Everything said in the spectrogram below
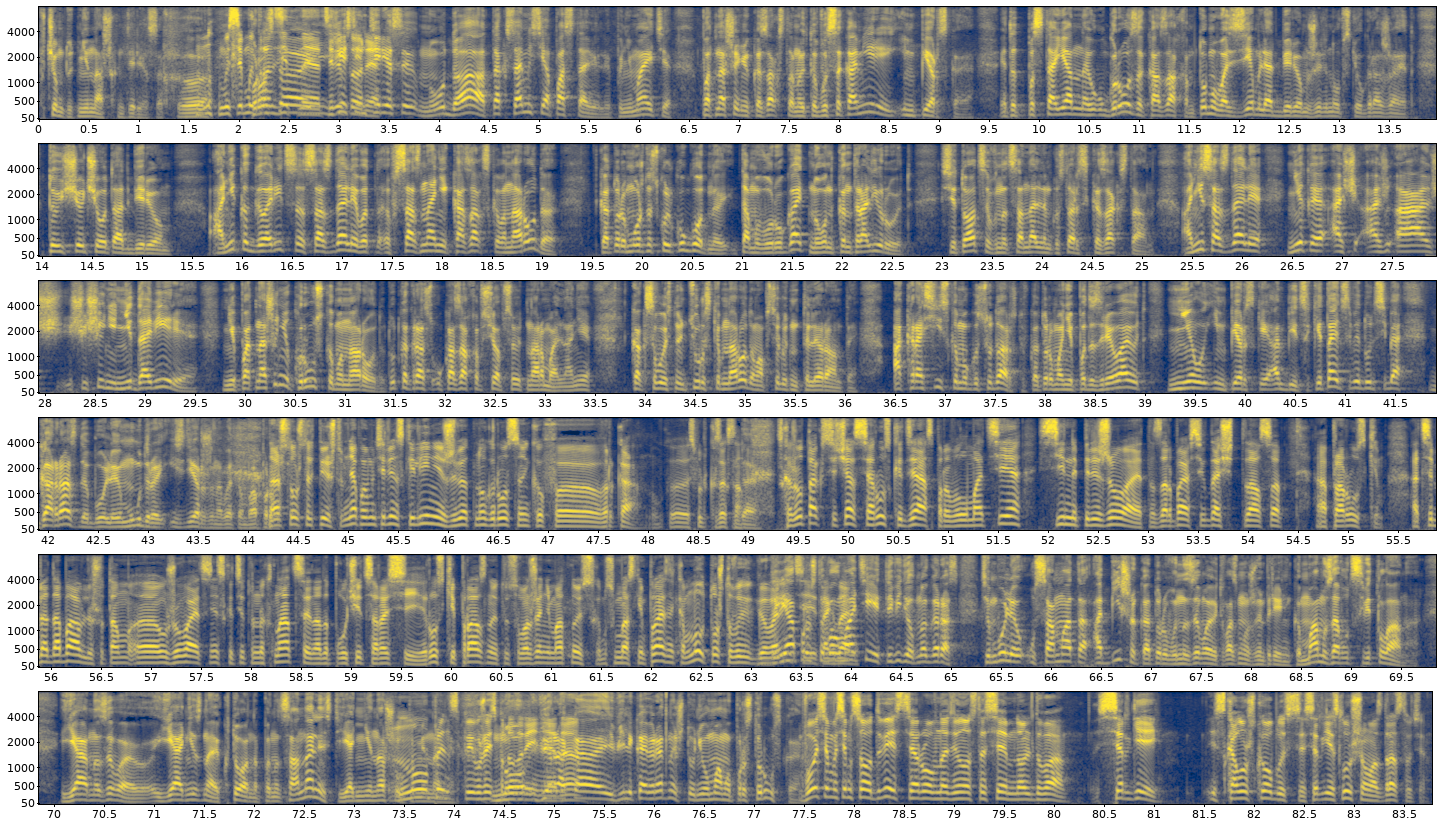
в чем тут не наших интересах? Ну, если мы Просто есть интересы, ну да, так сами себя поставили, понимаете, по отношению к Казахстану. Это высокомерие имперское, это постоянная угроза казахам. То мы вас земли отберем, Жириновский угрожает, то еще чего-то отберем. Они, как говорится, создали вот в сознании казахского народа который можно сколько угодно там его ругать, но он контролирует ситуацию в национальном государстве Казахстан. Они создали некое ощущение недоверия не по отношению к русскому народу. Тут как раз у казахов все абсолютно нормально. Они, как свойственно тюркским народам, абсолютно толерантны. А к российскому государству, в котором они подозревают неоимперские амбиции. Китайцы ведут себя гораздо более мудро и сдержанно в этом вопросе. Наш слушатель пишет, у меня по материнской линии живет много родственников э, в РК, э, Республика Казахстан. Да. Скажу так, сейчас вся русская диаспора в Алмате сильно переживает. Назарбаев всегда считался а, прорусским. От себя добавлю, что там э, уживается несколько титульных наций, надо поучиться России. Русские празднуют и с уважением относятся к мусульманским праздникам. Ну, то, что вы говорите. Да я просто в Алмате далее. это видел много раз. Тем более у Самата Абиша, которого называют возможным преемником, маму зовут Светлана. Я называю, я не знаю, кто она по национальности, я не нашел Ну, в принципе, уже есть подозрение. Но да? велика вероятность, что у него мама просто русская. 8 800 200 ровно 90 9702. Сергей из Калужской области. Сергей, слушаем вас. Здравствуйте.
